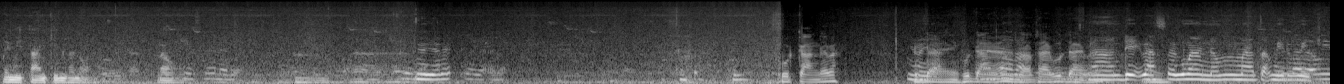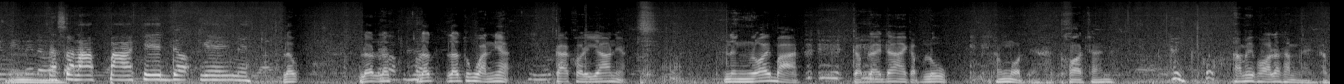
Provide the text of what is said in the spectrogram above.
ไม่มีตังค์กินขนมเราอยู่ยังไงพูดกลางได้ไหมพูดได้พูดได้ไหมภาษาไทยพูดได้ไหมอ่าเด็ก bahasa mana mata miruit bahasa lapa ke dok ke ni แล้ว แล้วแล้วแล้วแล้วทุกวันเนี่ยกาคอริยาเนี่ยหนึ่งร้อยบาทกับรายได้กับลูกทั้งหมดเนี่ยพอใช้ไหมถ้าไม่พอแล้วทำไงครับ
